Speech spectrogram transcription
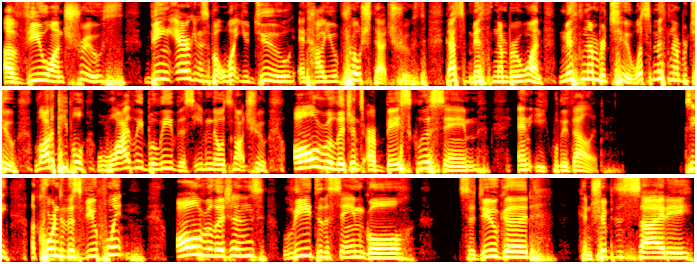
a view on truth. Being arrogant is about what you do and how you approach that truth. That's myth number one. Myth number two. What's myth number two? A lot of people widely believe this, even though it's not true. All religions are basically the same and equally valid. See, according to this viewpoint, all religions lead to the same goal to do good, contribute to society,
